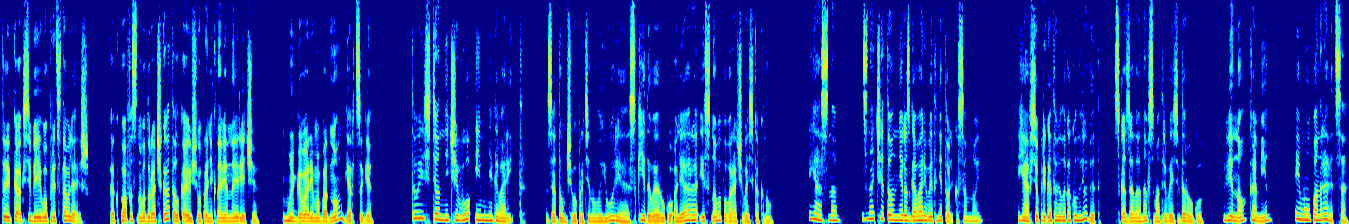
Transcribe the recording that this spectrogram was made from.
«Ты как себе его представляешь? Как пафосного дурачка, толкающего проникновенные речи. Мы говорим об одном герцоге». «То есть он ничего им не говорит?» Задумчиво протянула Юрия, скидывая руку Алиара и снова поворачиваясь к окну. «Ясно. Значит, он не разговаривает не только со мной. Я все приготовила, как он любит», — сказала она, всматриваясь в дорогу. «Вино, камин. Ему понравится.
